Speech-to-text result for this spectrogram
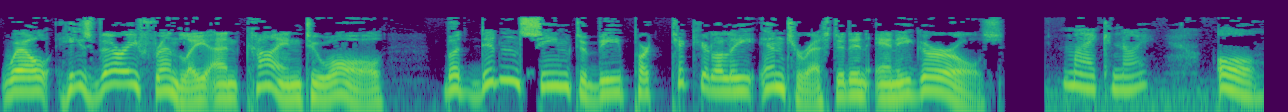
Well, he's very friendly and kind to all, but didn't seem to be particularly interested in any girls. Mike nói, ồ,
